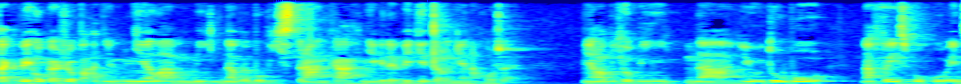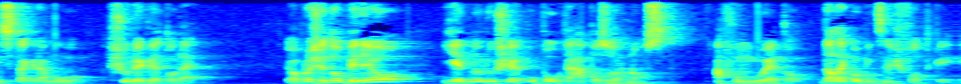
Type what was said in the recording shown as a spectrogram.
tak by ho každopádně měla mít na webových stránkách někde viditelně nahoře. Měla bych ho mít na YouTube, na Facebooku, Instagramu, všude, kde to jde. Jo, protože to video jednoduše upoutá pozornost a funguje to daleko víc než fotky.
